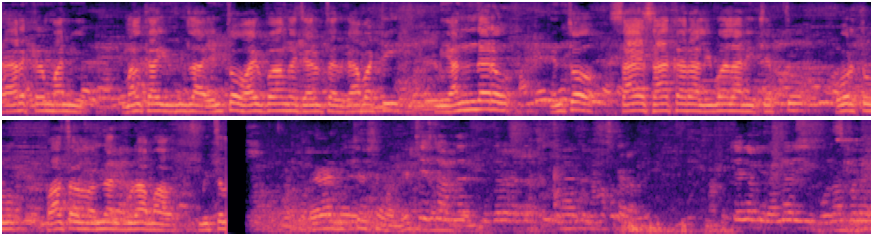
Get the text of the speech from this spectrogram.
కార్యక్రమాన్ని మల్కా ఇలా ఎంతో వైభవంగా జరుగుతుంది కాబట్టి మీ అందరూ ఎంతో సహాయ సహకారాలు ఇవ్వాలని చెప్తూ కోరుతూ పాత వాళ్ళందరికీ కూడా మా మిత్రులు ముఖ్యంగా మీరు అన్నారు ఈ బోనాల పండుగ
